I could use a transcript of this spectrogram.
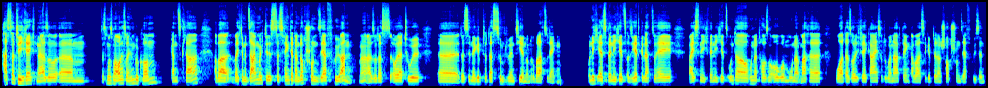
Hast natürlich recht, ne? Also ähm, das muss man auch erstmal hinbekommen. ganz klar. Aber was ich damit sagen möchte, ist, das fängt ja dann doch schon sehr früh an. Ne? Also, dass euer Tool äh, das Sinn ergibt, das zu implementieren und darüber nachzudenken. Und nicht erst, wenn ich jetzt, also ich hätte gedacht so, hey, weiß nicht, wenn ich jetzt unter 100.000 Euro im Monat mache, boah, da sollte ich vielleicht gar nicht so drüber nachdenken, aber es ergibt ja dann schon, schon sehr früh Sinn.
